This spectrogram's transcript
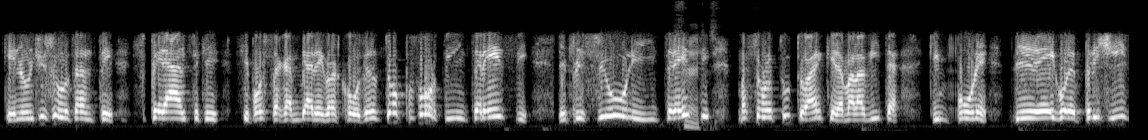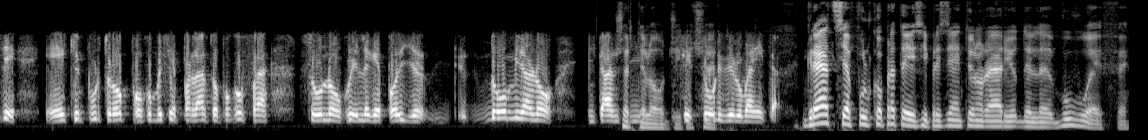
che, non ci sono tante speranze che si possa cambiare qualcosa, sono troppo forti gli interessi, le pressioni, gli interessi, certo. ma soprattutto anche la malavita che impone delle regole precise e che purtroppo, come si è parlato poco fa, sono quelle che poi dominano in tanti settori certo. dell'umanità. Grazie a Fulco Pratesi, Presidente onorario del WWF.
